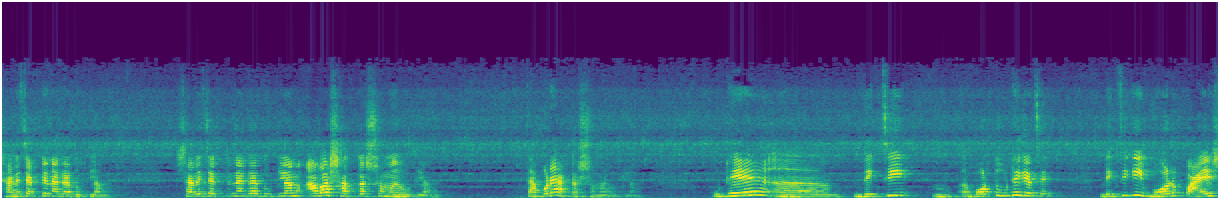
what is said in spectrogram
সাড়ে চারটে নাগাদ উঠলাম। সাড়ে চারটে নাগাদ উঠলাম, আবার সাতটার সময় উঠলাম। তারপরে আটটার সময় উঠলাম। উঠে দেখছি বর তো উঠে গেছে। দেখছি কি, বর পায়েস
